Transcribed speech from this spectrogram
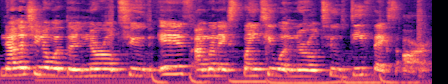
Now that you know what the neural tube is, I'm going to explain to you what neural tube defects are.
